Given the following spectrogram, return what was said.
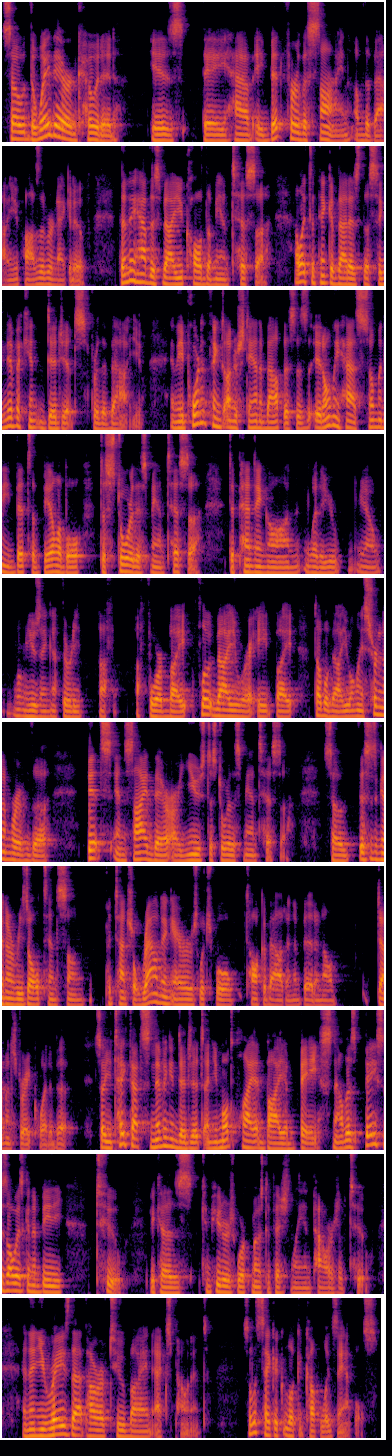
So the way they are encoded is they have a bit for the sign of the value, positive or negative. Then they have this value called the mantissa. I like to think of that as the significant digits for the value. And the important thing to understand about this is it only has so many bits available to store this mantissa, depending on whether you're, you know, using a 30, a, a 4 byte float value or 8 byte double value. Only a certain number of the bits inside there are used to store this mantissa. So this is going to result in some potential rounding errors, which we'll talk about in a bit and I'll demonstrate quite a bit. So you take that significant digit and you multiply it by a base. Now this base is always going to be 2 because computers work most efficiently in powers of 2. And then you raise that power of 2 by an exponent. So let's take a look at a couple examples.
